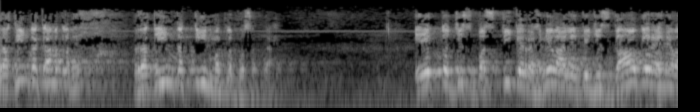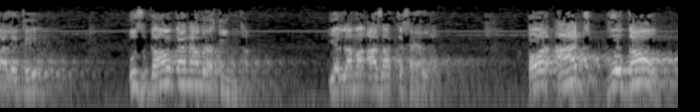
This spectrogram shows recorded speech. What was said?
رقیم کا کیا مطلب ہے؟ رقیم کا تین مطلب ہو سکتا ہے۔ ایک تو جس بستی کے رہنے والے تھے، جس گاؤں کے رہنے والے تھے، اس گاؤں کا نام رقیم تھا۔ یہ علامہ آزاد کا خیال ہے۔ اور آج وہ گاؤں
